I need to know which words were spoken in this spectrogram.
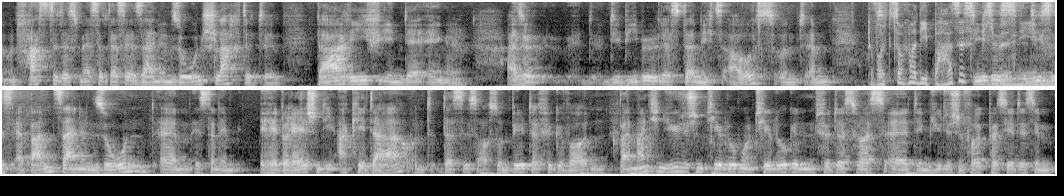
und fasste das Messer, dass er seinen Sohn schlachtete. Da rief ihn der Engel. Also die Bibel lässt da nichts aus und ähm, Du wolltest doch mal die Basisbibel dieses, nehmen. dieses er band seinen Sohn ähm, ist dann im Hebräischen die Akedah und das ist auch so ein Bild dafür geworden. Bei manchen jüdischen Theologen und Theologinnen für das, was äh, dem jüdischen Volk passiert ist im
